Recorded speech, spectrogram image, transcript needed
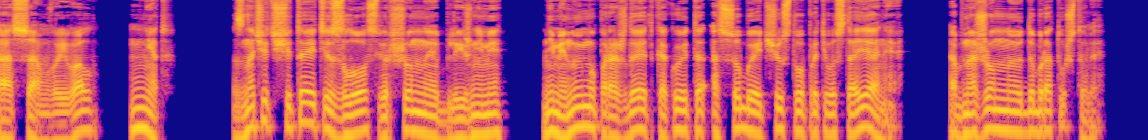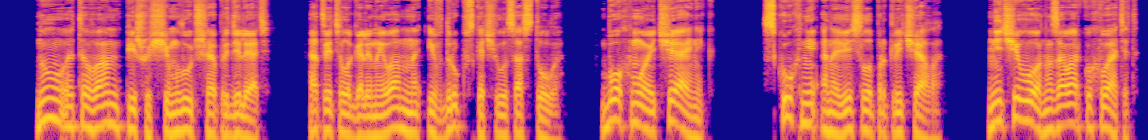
А сам воевал? Нет. Значит, считаете зло, свершенное ближними, неминуемо порождает какое-то особое чувство противостояния, обнаженную доброту, что ли? Ну, это вам, пишущим, лучше определять, ответила Галина Ивановна и вдруг вскочила со стула. Бог мой, чайник! С кухни она весело прокричала. Ничего, на заварку хватит.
